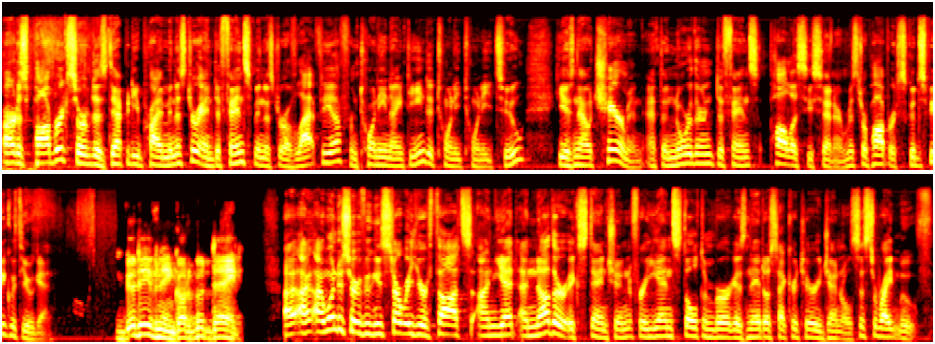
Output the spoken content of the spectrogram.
Artis Pabriks served as Deputy Prime Minister and Defense Minister of Latvia from 2019 to 2022. He is now chairman at the Northern Defense Policy Center. Mr. Pabriks, good to speak with you again. Good evening or a good day. I, I wonder, sir, if we can start with your thoughts on yet another extension for Jens Stoltenberg as NATO Secretary General. Is this the right move?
